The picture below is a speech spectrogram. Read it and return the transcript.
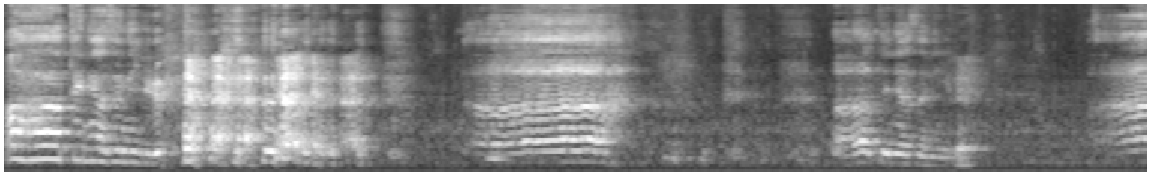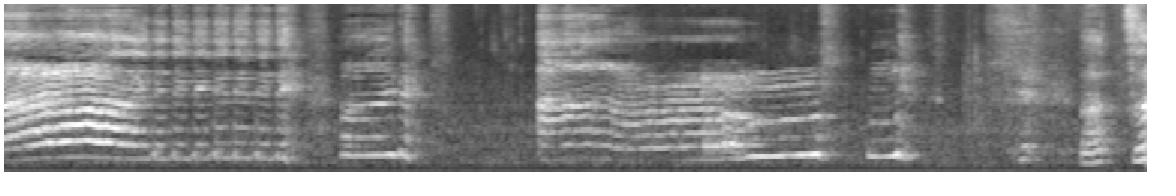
ーあー手に汗握る。あーあー手に汗握るあー痛い痛い痛い痛い痛い痛い痛いあー痛いあーうん熱っ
